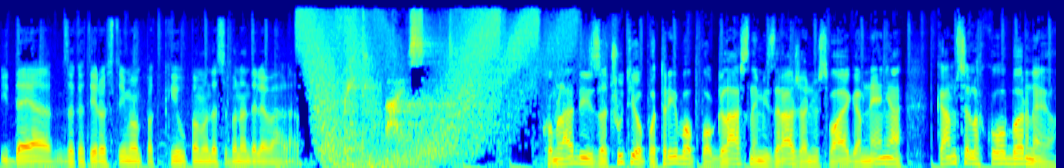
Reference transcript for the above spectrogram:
ideja, za katero stojimo, pa ki upamo, da se bo nadaljevala. 25. Ko mladi začutijo potrebo po glasnem izražanju svojega mnenja, kam se lahko obrnejo?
